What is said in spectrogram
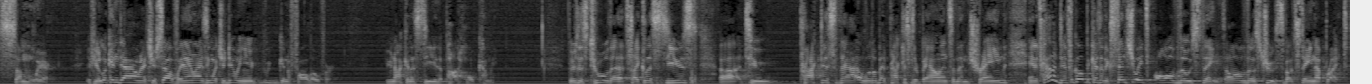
somewhere. If you're looking down at yourself and analyzing what you're doing, you're going to fall over. You're not going to see the pothole coming. There's this tool that cyclists use uh, to practice that a little bit, practice their balance, and then train. And it's kind of difficult because it accentuates all of those things, all of those truths about staying upright.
